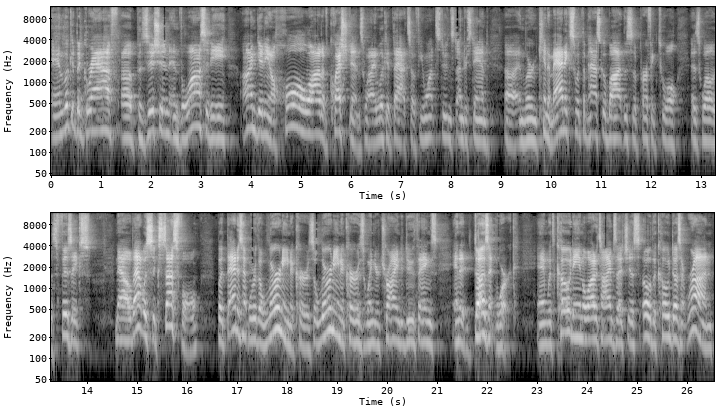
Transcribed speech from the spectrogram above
And look at the graph of position and velocity. I'm getting a whole lot of questions when I look at that. So if you want students to understand uh, and learn kinematics with the Pasco bot, this is a perfect tool as well as physics. Now that was successful, but that isn't where the learning occurs. The learning occurs when you're trying to do things and it doesn't work. And with coding, a lot of times that's just, oh, the code doesn't run.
